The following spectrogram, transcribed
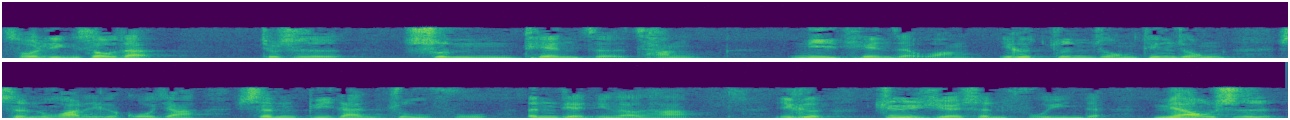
所领受的，就是顺天者昌，逆天者亡。一个遵从、听从神话的一个国家，神必然祝福、恩典领导他；一个拒绝神福音的、藐视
